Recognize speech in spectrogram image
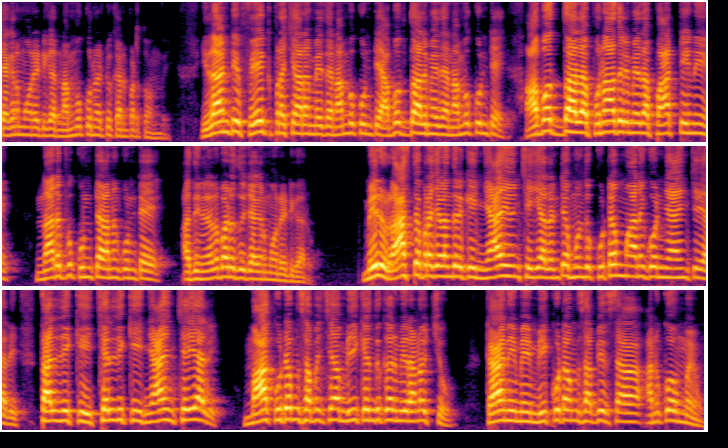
జగన్మోహన్ రెడ్డి గారు నమ్ముకున్నట్టు కనపడుతుంది. ఇలాంటి ఫేక్ ప్రచారం మీద నమ్ముకుంటే అబద్ధాల మీద నమ్ముకుంటే అబద్ధాల పునాదుల మీద పార్టీని నడుపుకుంటా అనుకుంటే అది నిలబడదు జగన్మోహన్ రెడ్డి గారు. మీరు రాష్ట్ర ప్రజలందరికీ న్యాయం చేయాలంటే ముందు కుటుంబానికి కూడా న్యాయం చేయాలి. తల్లికి చెల్లికి న్యాయం చేయాలి. మా కుటుంబ సమస్య మీకెందుకని మీరు అనొచ్చు. కానీ మేము మీ కుటుంబ సభ్య అనుకోము మేము.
